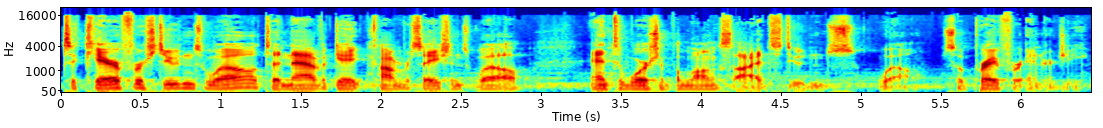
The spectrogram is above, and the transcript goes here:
to care for students well, to navigate conversations well, and to worship alongside students well. So pray for energy.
